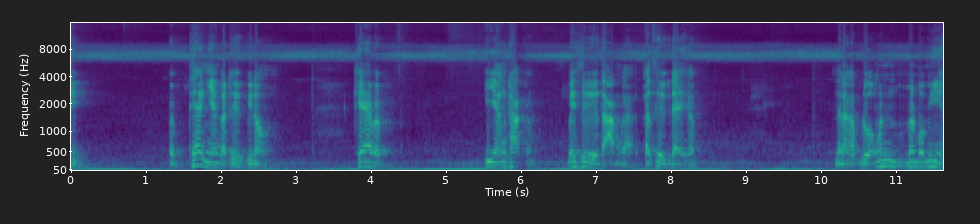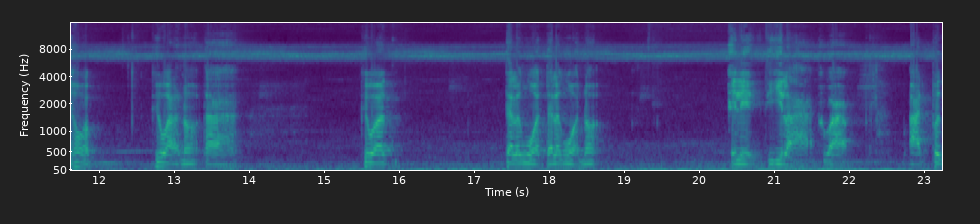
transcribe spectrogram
นี่แบบแท่งอิหยังก็ถือพี่น้อง แค่แบบอียังทักไปซื้อตามก็ก็ถือได้ครับนี่แหละครับ ดวงมันมันบ่มีเท่ากับ คือว่าเนาะตา คือว่า แต่ละงวด แต่ละงวดเนาะไอเลขที่อีหลาว่า อาจเพิ่น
